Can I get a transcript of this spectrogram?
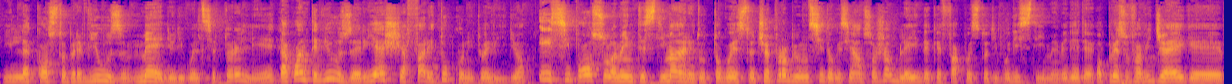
il costo per views medio di quel settore lì, da quante views riesci a fare tu con i tuoi video e si può solamente stimare tutto questo, c'è proprio un sito che si chiama Social Blade che fa questo tipo di stime. Vedete, ho preso Favij che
